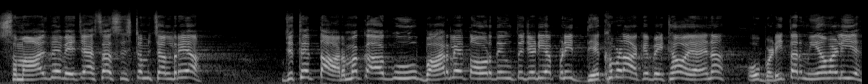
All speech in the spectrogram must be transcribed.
ਸਮਾਜ ਦੇ ਵਿੱਚ ਐਸਾ ਸਿਸਟਮ ਚੱਲ ਰਿਹਾ, ਜਿੱਥੇ ਧਾਰਮਿਕ ਆਗੂ ਬਾਹਰਲੇ ਤੌਰ ਦੇ ਉੱਤੇ ਜਿਹੜੀ ਆਪਣੀ ਦਿੱਖ ਬਣਾ ਕੇ ਬੈਠਾ ਹੋਇਆ ਹੈ ਨਾ, ਉਹ ਬੜੀ ਧਰਮੀਆਂ ਵਾਲੀ ਹੈ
